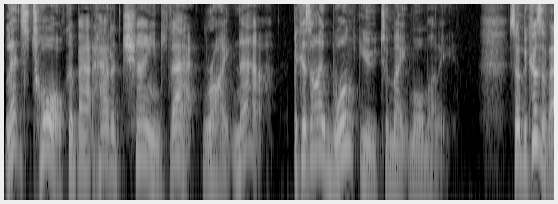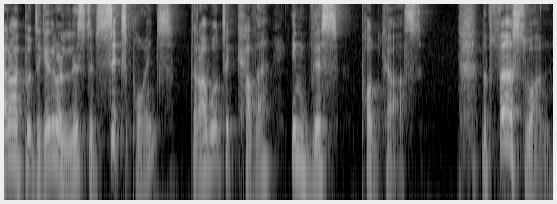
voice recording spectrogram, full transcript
let's talk about how to change that right now, because I want you to make more money. So, because of that, I've put together a list of six points that I want to cover in this podcast. The first one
